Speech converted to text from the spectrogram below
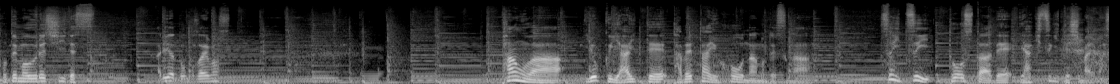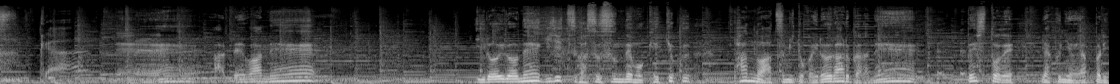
とても嬉しいです。ありがとうございます。パンはよく焼いて食べたい方なのですがついついトースターで焼きすぎてしまいます。ねえあれはねいろいろね技術が進んでも結局パンの厚みとかいろいろあるからね。ベストで焼くにはやっぱり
